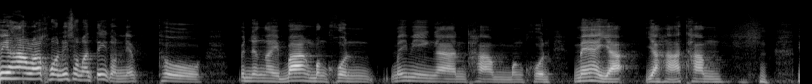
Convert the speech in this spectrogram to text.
พี่ๆห้าร้อยคนที่ชมอันตี้ตอนนี้โทร เป็นยังไงบ้างบางคนไม่มีงานทำบางคน แม่อย่าอย่าหาทำจ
